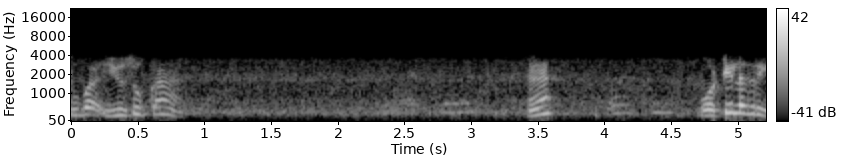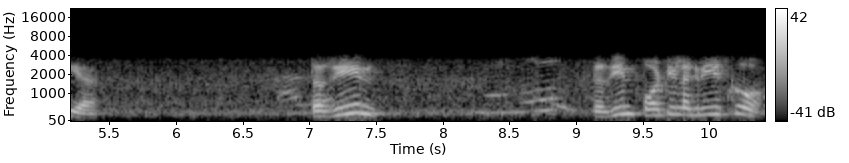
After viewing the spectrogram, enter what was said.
तू बा यूसुफ कहाँ है? हैं? पोटी लग रही है। तजीन। तजीन पोटी लग रही है इसको?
